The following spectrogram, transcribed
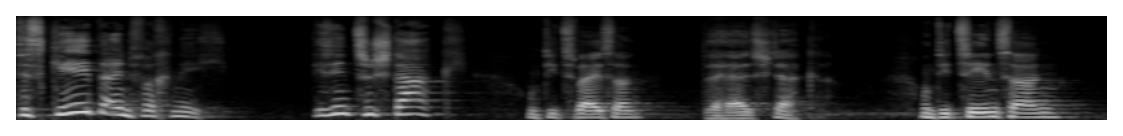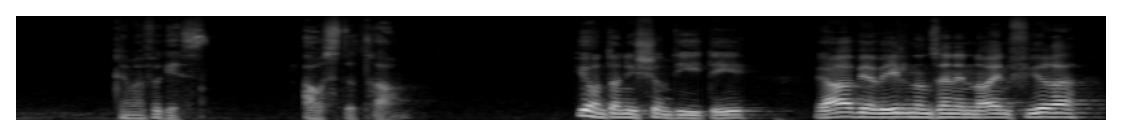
das geht einfach nicht. Die sind zu stark. Und die zwei sagen, der Herr ist stärker. Und die zehn sagen, kann man vergessen, aus der Traum. Ja, und dann ist schon die Idee, ja, wir wählen uns einen neuen Führer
